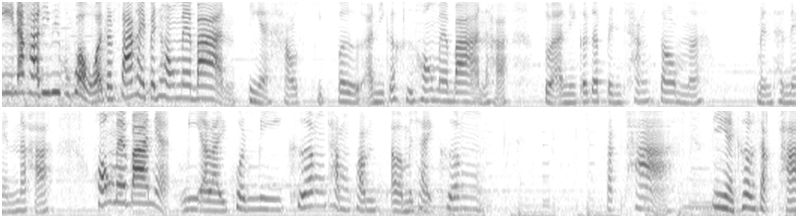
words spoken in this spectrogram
นี้นะคะที่พี่พุกบอกว่าจะสร้างให้เป็นห้องแม่บ้านนี่ไง housekeeper อันนี้ก็คือห้องแม่บ้านนะคะ ส่วนอันนี้ก็จะเป็นช่างซ่อมนะ maintenance นะคะ ห้องแม่บ้านเนี่ยมีอะไรควรมีเครื่องทำความเออไม่ใช่เครื่องซักผ้า นี่ไงเครื่องซักผ้า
